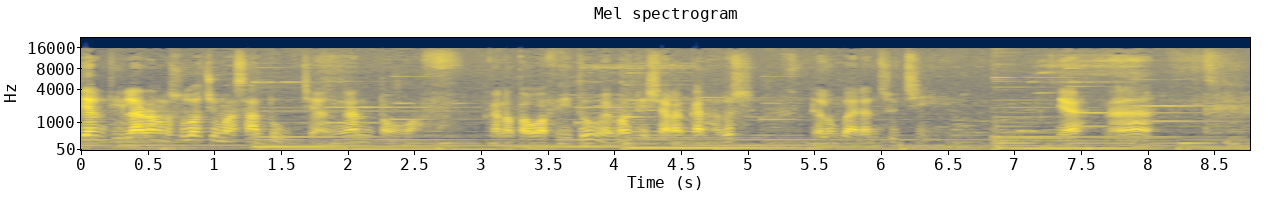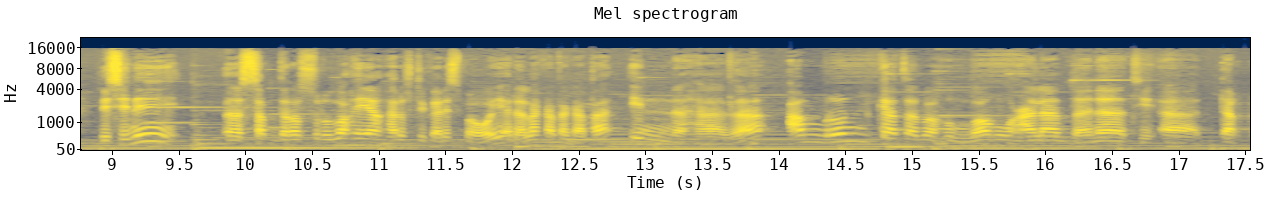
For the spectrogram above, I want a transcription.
Yang dilarang Rasulullah cuma satu, jangan tawaf. Karena tawaf itu memang disyaratkan harus dalam keadaan suci. Ya, nah di sini uh, sabda Rasulullah yang harus digarisbawahi adalah kata-kata inna hadza amrun katabahullahu ala banati Adam.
